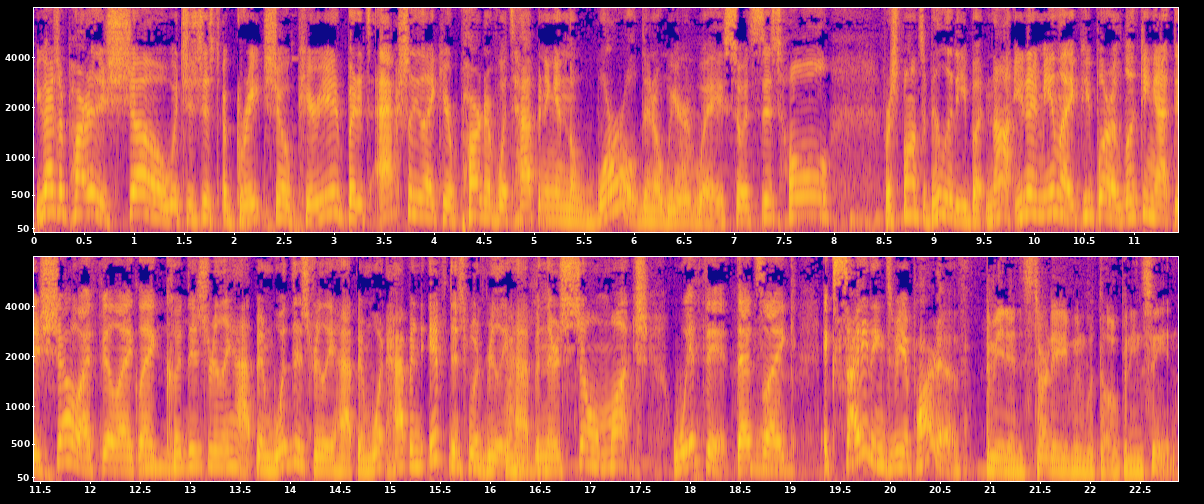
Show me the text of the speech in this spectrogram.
you guys are part of this show, which is just a great show, period. But it's actually like you're part of what's happening in the world in a weird way. So it's this whole responsibility but not you know what i mean? Like people are looking at this show i feel like like mm-hmm. could this really happen? Would this really happen? What happened if this would really happen? There's so much with it that's like exciting to be a part of. I mean, and it started even with the opening scene.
